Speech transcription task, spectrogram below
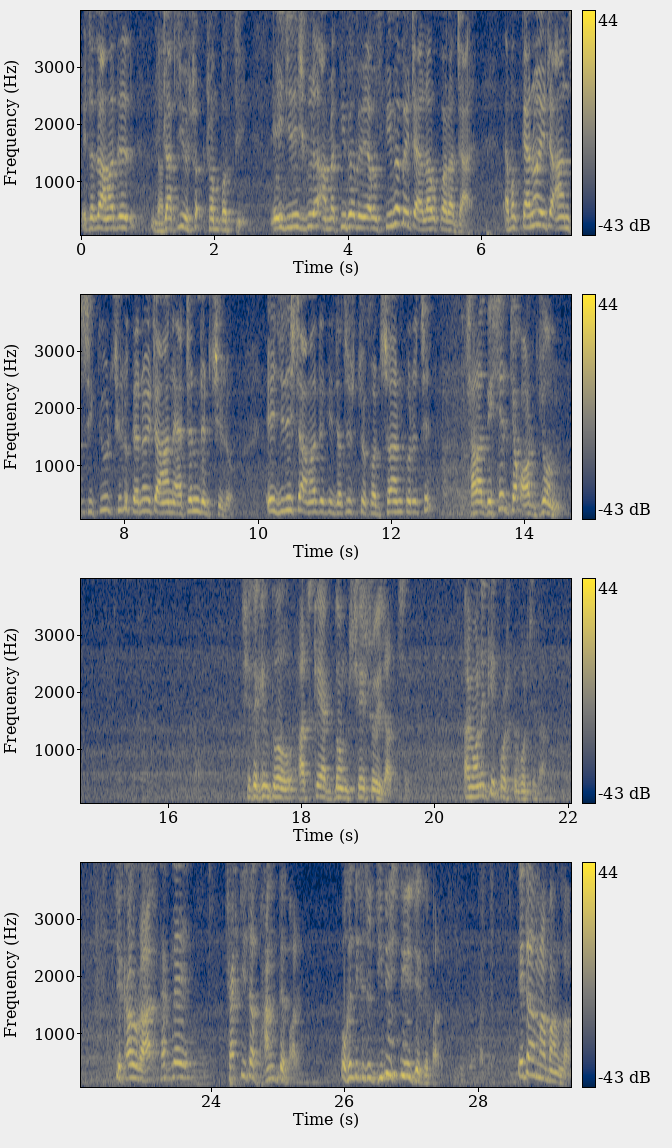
এটা তো আমাদের জাতীয় সম্পত্তি। এই জিনিসগুলো আমরা কীভাবে এবং কীভাবে এটা অ্যালাউ করা যায়? এবং কেন এটা আনসিকিউর ছিল? কেন এটা আনঅ্যাটেন্ডেড ছিল? এই জিনিসটা আমাদেরকে যথেষ্ট কনসার্ন করেছে। সারা দেশের যে অর্জন সেটা কিন্তু আজকে একদম শেষ হয়ে যাচ্ছে। আমি অনেকেই প্রশ্ন করছিলাম যে কারও রাগ থাকলে ফ্যাক্টরিটা ভাঙতে পারে ওখান থেকে কিছু জিনিস নিয়ে যেতে পারে। এটা আমরা মানলাম।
